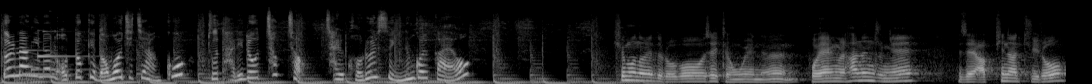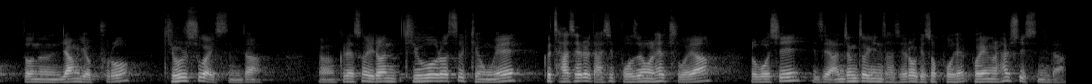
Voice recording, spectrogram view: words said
똘망이는 어떻게 넘어지지 않고 두 다리로 척척 잘 걸을 수 있는 걸까요? 휴머노이드 로봇의 경우에는 보행을 하는 중에 이제 앞이나 뒤로 또는 양옆으로 기울 수가 있습니다. 어, 그래서 이런 기울었을 경우에 그 자세를 다시 보정을 해 주어야 로봇이 이제 안정적인 자세로 계속 보행을 할 수 있습니다.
